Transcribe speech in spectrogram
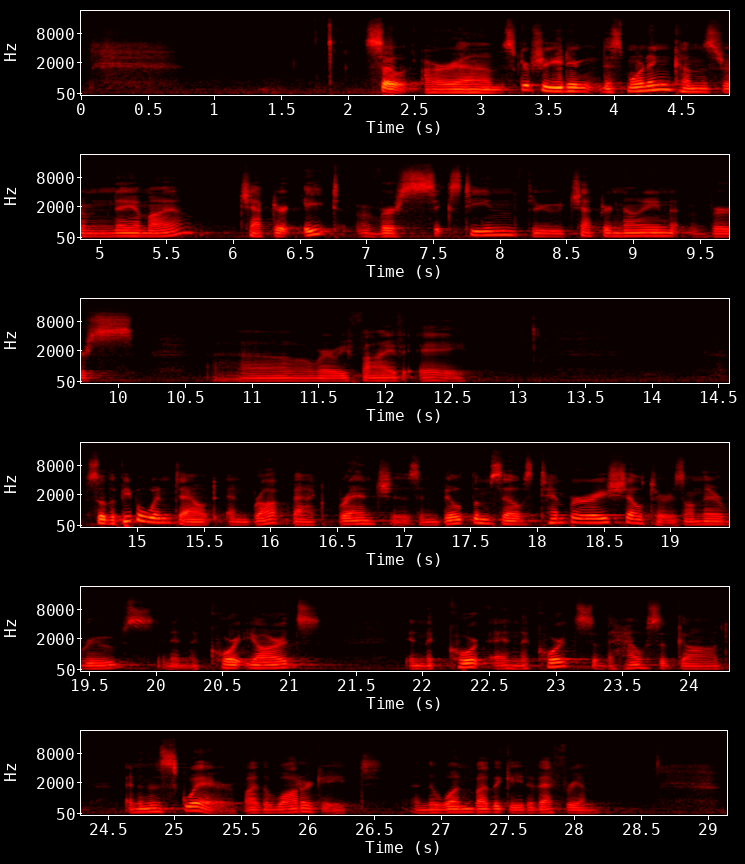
So our um, scripture reading this morning comes from Nehemiah chapter 8, verse 16 through chapter 9, verse, uh, where are we, 5a. So the people went out and brought back branches and built themselves temporary shelters on their roofs and in the courtyards, in the court in the courts of the house of God, and in the square by the water gate, and the one by the gate of Ephraim.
